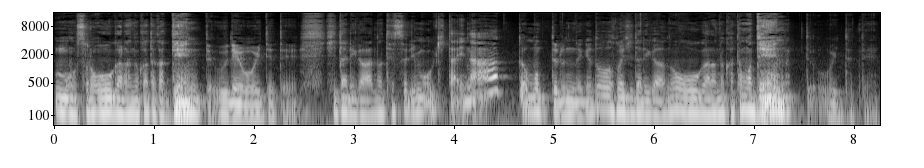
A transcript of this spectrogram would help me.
もうその大柄の方がデンって腕を置いてて左側の手すりも置きたいなって思ってるんだけどその左側の大柄の方もデンって置いてて。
